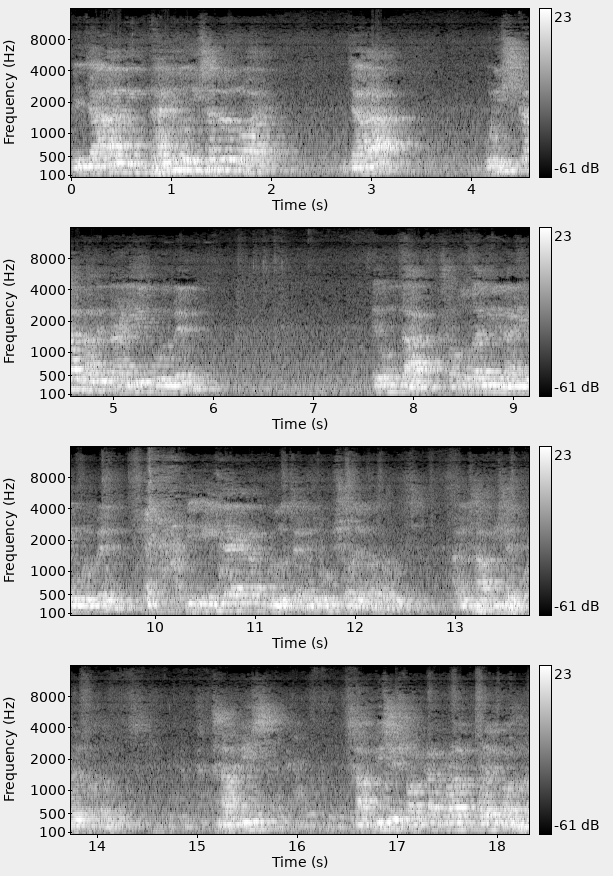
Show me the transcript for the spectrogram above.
যে যারা নির্ধারিত হিসাবে নয়, যারা পরিষ্কার ভাবে দাঁড়িয়ে বলবেন এবং তার সততা নিয়ে দাঁড়িয়ে বলবেন যে এই জায়গাটা ভুল হচ্ছে, আমি ভবিষ্যতের কথা বলছি, আমি ছাব্বিশের পরের কথা বলছি। ছাব্বিশ ছাব্বিশে সরকার পড়ার পরের কথা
